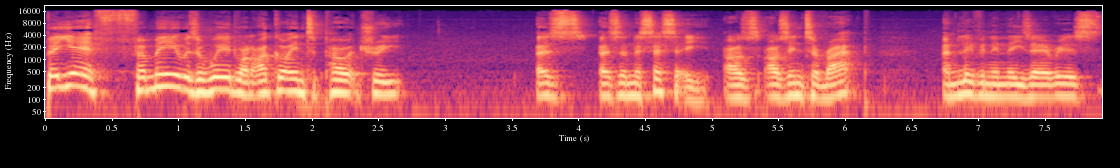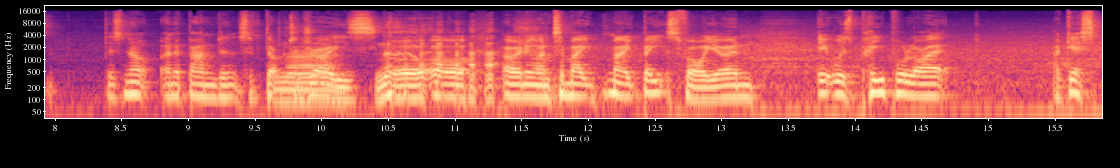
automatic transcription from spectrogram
but yeah, for me, it was a weird one. I got into poetry as as a necessity. I was I was into rap, and living in these areas, there's not an abundance of Dr. No. Dre's or, or or anyone to make make beats for you. And it was people like, I guess,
